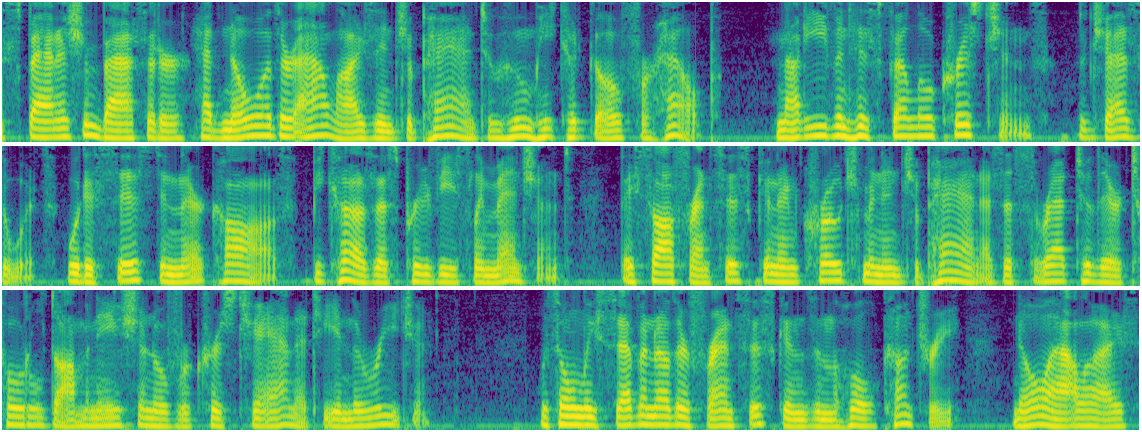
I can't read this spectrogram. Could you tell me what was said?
The Spanish ambassador had no other allies in Japan to whom he could go for help. Not even his fellow Christians, the Jesuits, would assist in their cause because, as previously mentioned, they saw Franciscan encroachment in Japan as a threat to their total domination over Christianity in the region. With only seven other Franciscans in the whole country, no allies,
